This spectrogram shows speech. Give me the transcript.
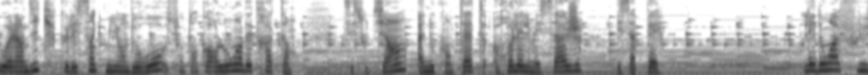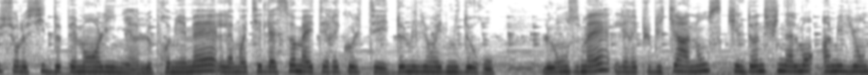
où elle indique que les 5 millions d'euros sont encore loin d'être atteints. Ses soutiens, Anouk en tête, relaient le message et ça paie. Les dons affluent sur le site de paiement en ligne. Le 1er mai, la moitié de la somme a été récoltée, 2,5 millions d'euros. Le 11 mai, les Républicains annoncent qu'ils donnent finalement 1,2 million.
